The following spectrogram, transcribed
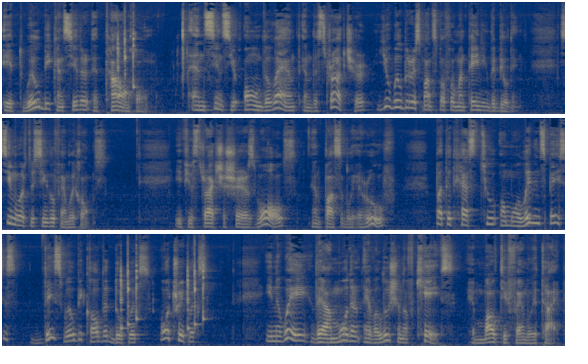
it will be considered a townhome and since you own the land and the structure, you will be responsible for maintaining the building, similar to single-family homes. If your structure shares walls and possibly a roof, but it has two or more living spaces, this will be called a duplex or triplex. In a way, they are modern evolution of caves, a multifamily type.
